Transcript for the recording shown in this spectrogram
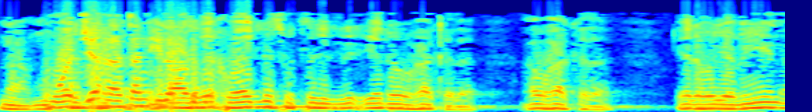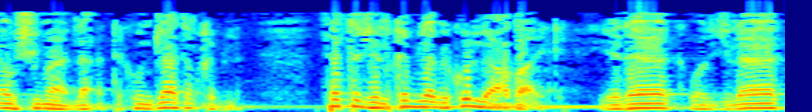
نعم. موجهة إلى بعض. الإخوة يجلس وتجد يده هكذا أو هكذا يده يمين أو شمال لا تكون جهة القبلة. تتجه القبلة بكل أعضائك يداك ورجلاك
